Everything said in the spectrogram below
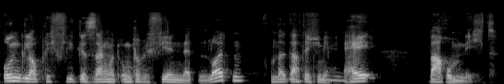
unglaublich viel Gesang und unglaublich vielen netten Leuten. Und da dachte ich mir, hey, warum nicht?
